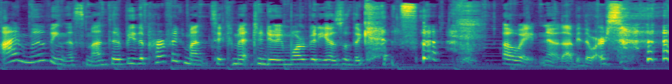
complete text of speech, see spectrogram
I'm moving this month. It'd be the perfect month to commit to doing more videos with the kids. oh wait, no, that'd be the worst.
